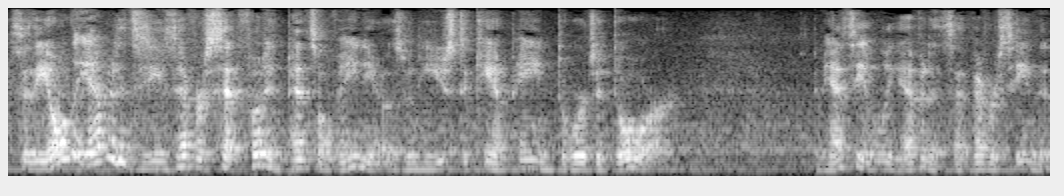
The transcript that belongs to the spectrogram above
So the only evidence he's ever set foot in Pennsylvania is when he used to campaign door to door. I mean, that's the only evidence I've ever seen that,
